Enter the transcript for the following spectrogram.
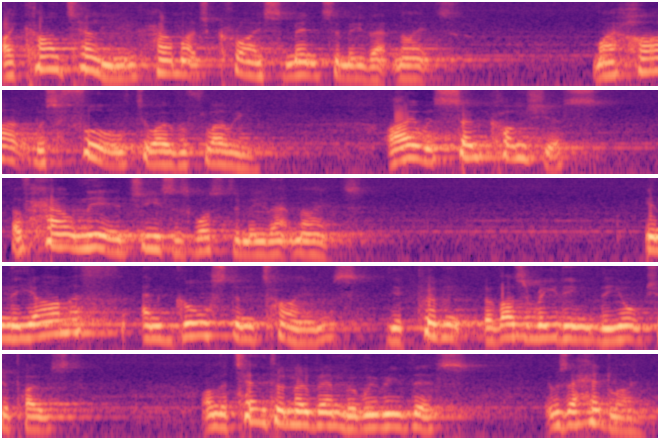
I can't tell you how much Christ meant to me that night. My heart was full to overflowing. I was so conscious of how near Jesus was to me that night. In the Yarmouth and Gorleston Times, the equivalent of us reading the Yorkshire Post, on the 10th of November, we read this. It was a headline.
